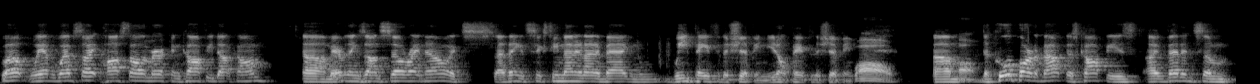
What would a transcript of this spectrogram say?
Well, we have a website, hostileamericancoffee.com. Um, everything's on sale right now. It's I think it's $16.99 a bag, and we pay for the shipping. You don't pay for the shipping. Wow. Um, Wow. The cool part about this coffee is I vetted some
